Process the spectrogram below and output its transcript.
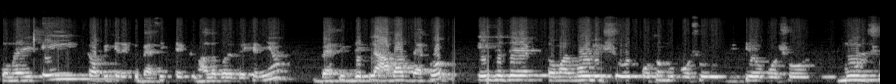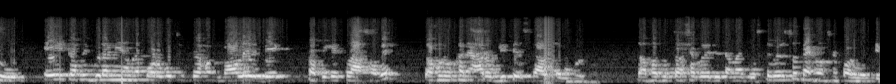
তোমরা এই- টপিকের একটু বেসিকটা একটু ভালো করে দেখে নিও। বেসিক দেখলে আবার দেখো, এই যে তোমার মৌলিক সুর, প্রথম উপসুর, দ্বিতীয় উপসুর, মূল সুর, এই টপিকগুলো নিয়ে আমরা পরবর্তীতে যখন নলের বেগ টপিকের ক্লাস হবে, তখন ওখানে আরও ডিটেলস আলোচনা করব। আপাতত আশা করি যদি আমরা বুঝতে পেরেছ, দেখা হচ্ছে পরবর্তী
